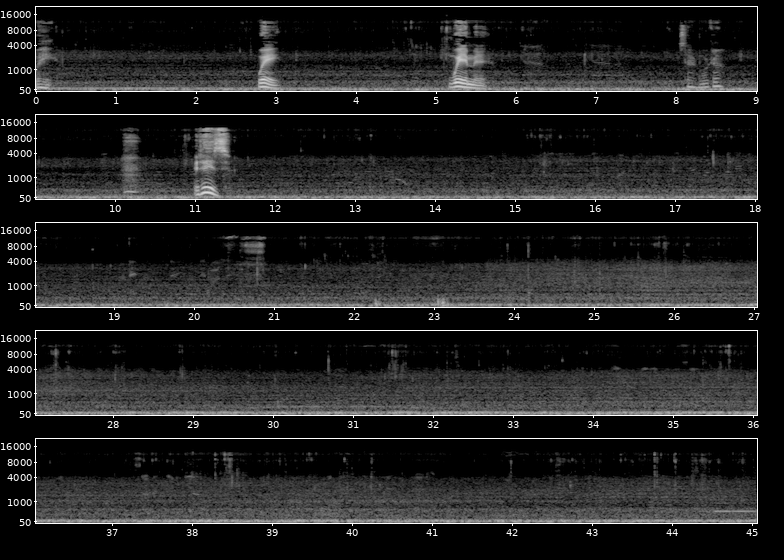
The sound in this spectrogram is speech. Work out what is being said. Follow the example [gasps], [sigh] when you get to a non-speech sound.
Wait. Wait. Wait a minute. Is that an orca? [gasps] It is.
